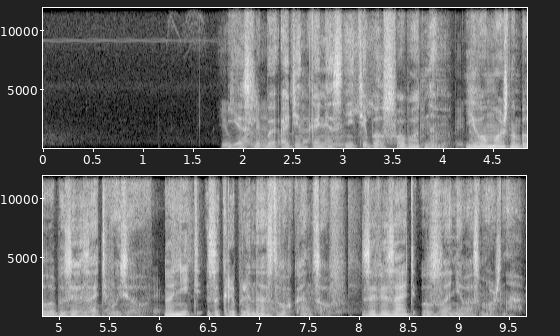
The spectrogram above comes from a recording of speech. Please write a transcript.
Если бы один конец нити был свободным, его можно было бы завязать в узел. Но нить закреплена с двух концов. Завязать узлы невозможно.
